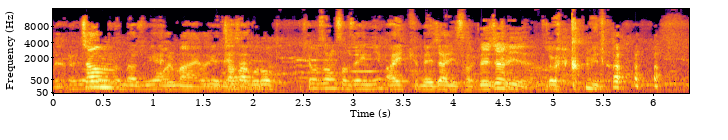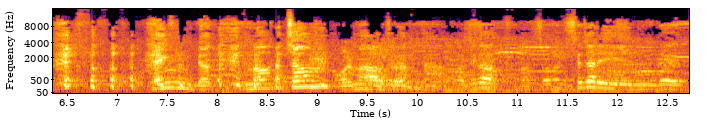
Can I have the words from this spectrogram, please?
네. 점 나중에 얼마예요? 거기에 네 자막으로 최우성 선생님 IQ 네 자리 설. 네 자리예요. 들어갈 겁니다. 백몇점 얼마 아? 들어갑니다. 아, 제가 저는 세 자리인데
